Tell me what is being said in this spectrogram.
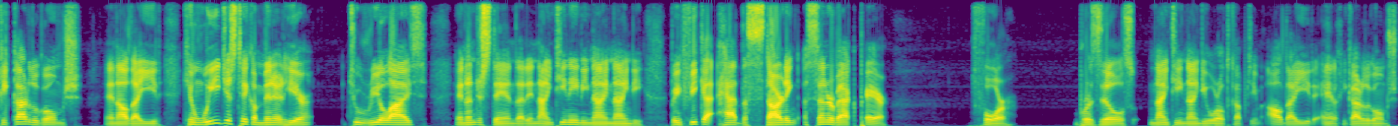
Ricardo Gomes and Aldair. Can we just take a minute here to realize and understand that in 1989 90, Benfica had the starting center back pair for Brazil's 1990 World Cup team, Aldair and Ricardo Gomes,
